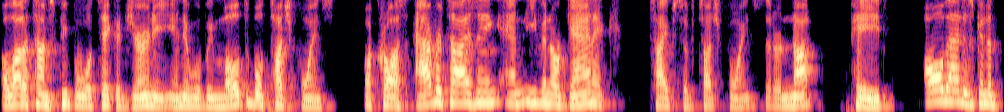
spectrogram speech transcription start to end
a lot of times people will take a journey and there will be multiple touch points across advertising and even organic types of touch points that are not paid all that is going to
